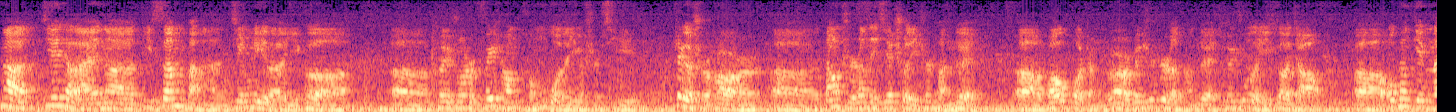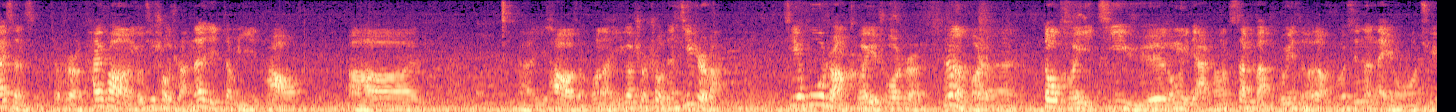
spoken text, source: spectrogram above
那接下来呢，第三版经历了一个呃可以说是非常蓬勃的一个时期。这个时候，呃，当时的那些设计师团队，呃，包括整个威士忌的团队，推出了一个叫。呃，Open Game License 就是开放游戏授权的这么一套，呃，呃，一套怎么说呢？一个授授权机制吧。几乎上可以说是任何人都可以基于《龙与地下城》三版规则的核心的内容去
